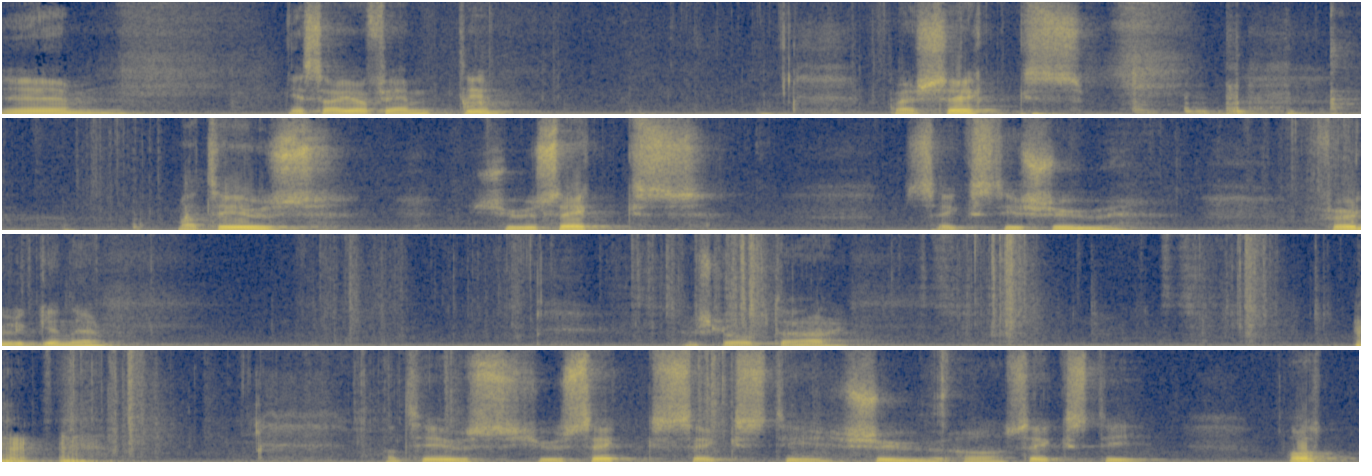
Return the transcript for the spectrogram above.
Eh, Jesaja 50, vers 6. Matteus 26, 67 følgende Slå opp der. Matteus 26, 67 og 68.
